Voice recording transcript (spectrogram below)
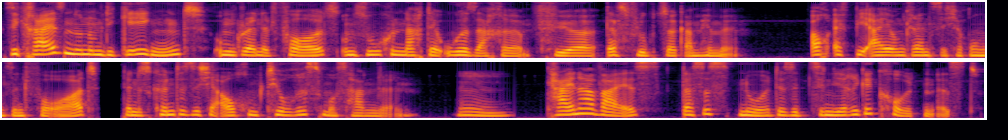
Sie kreisen nun um die Gegend, um Granite Falls und suchen nach der Ursache für das Flugzeug am Himmel. Auch FBI und Grenzsicherung sind vor Ort, denn es könnte sich ja auch um Terrorismus handeln. Hm. Keiner weiß, dass es nur der 17-jährige Colton ist.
